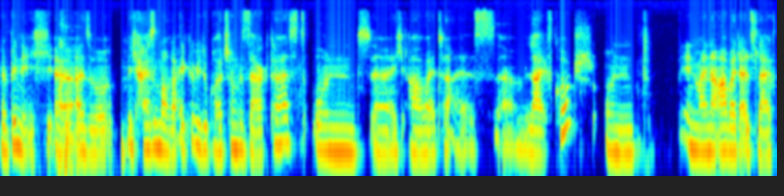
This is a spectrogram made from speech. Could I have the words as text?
wer bin ich? Äh, also ich heiße Mareike, wie du gerade schon gesagt hast, und äh, ich arbeite als ähm, Life Coach und in meiner Arbeit als Life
